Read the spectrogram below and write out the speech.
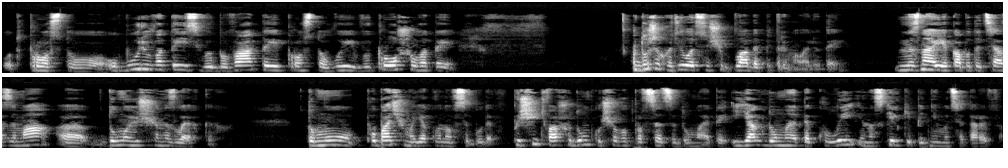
от просто обурюватись, вибивати, просто ви, випрошувати. Дуже хотілося, щоб влада підтримала людей. Не знаю, яка буде ця зима. е, Думаю, що не з легких. Тому побачимо, як воно все буде. Пишіть вашу думку, що ви про все це думаєте, і як думаєте, коли і наскільки піднімуться тарифи.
